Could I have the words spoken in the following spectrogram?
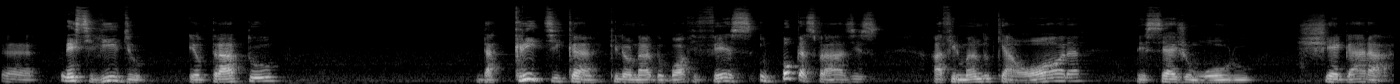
É, neste vídeo eu trato da crítica que Leonardo Boff fez em poucas frases, afirmando que a hora de Sérgio Moro chegará,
